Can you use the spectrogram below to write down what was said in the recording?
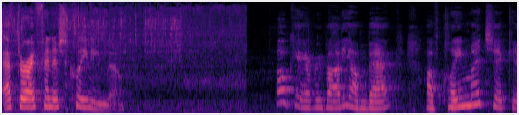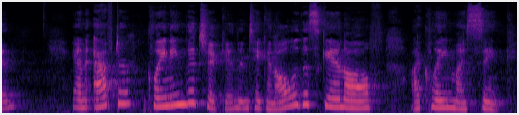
after I finish cleaning them. Okay, everybody, I'm back. I've cleaned my chicken. And after cleaning the chicken and taking all of the skin off, I clean my sink.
